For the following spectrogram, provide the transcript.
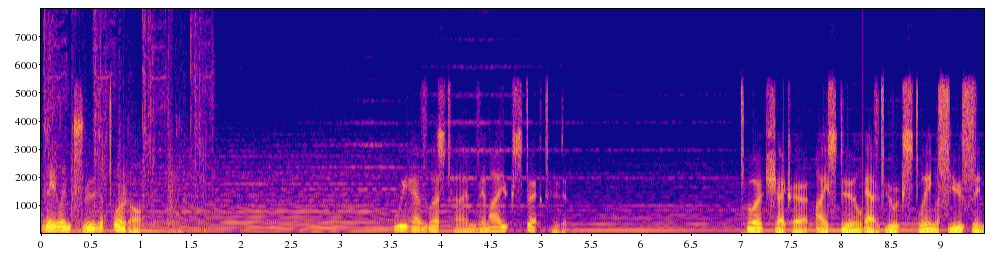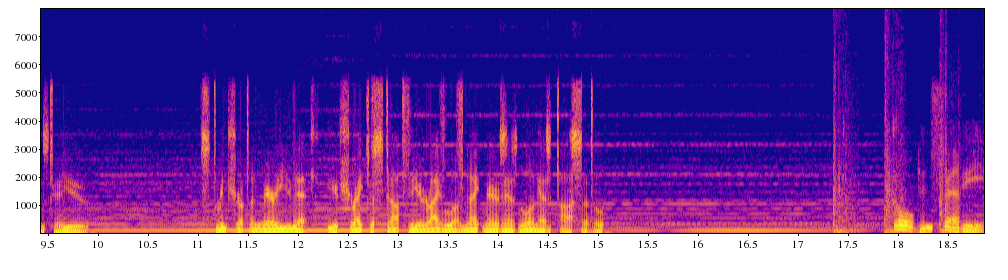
They went through the portal. We have less time than I expected. Toy Chica, I still have to explain a few things to you. Springtrap and Marionette, you try to stop the arrival of nightmares as long as possible. Golden Freddy.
